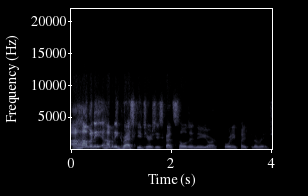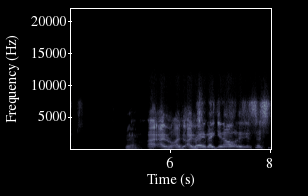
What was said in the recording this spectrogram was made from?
Uh, how many how many Gretzky jerseys got sold in New York for when he played for the Rangers? yeah, I, I don't know. I, I just right, like you know, it's just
